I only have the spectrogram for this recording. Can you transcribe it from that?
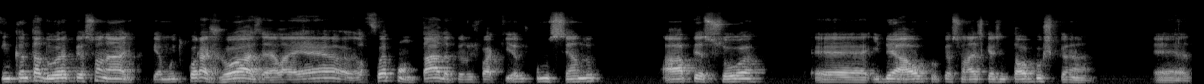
encantadora personagem, porque é muito corajosa, ela, é, ela foi apontada pelos vaqueiros como sendo a pessoa é, ideal para o personagem que a gente estava buscando. É,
